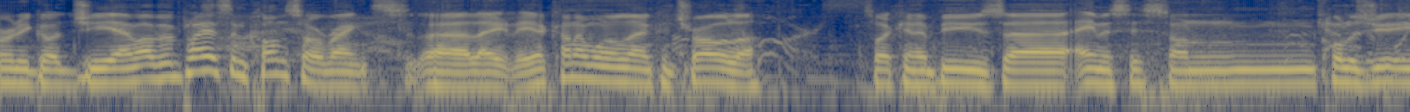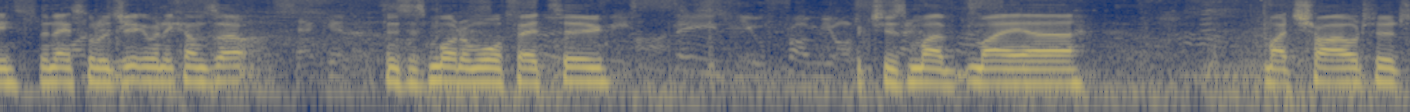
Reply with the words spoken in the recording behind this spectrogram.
Already got GM. I've been playing some console ranks uh, lately. I kind of want to learn controller so I can abuse uh, aim assist on Call of Duty, the next Call of Duty when it comes out. Since it's Modern Warfare 2, which is my my uh, my childhood.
